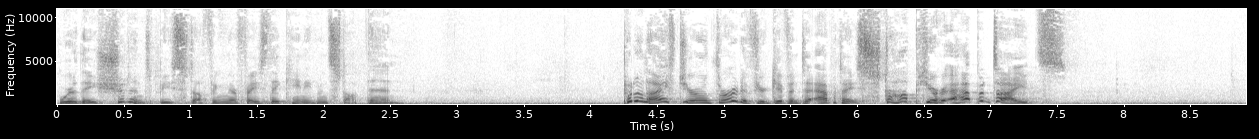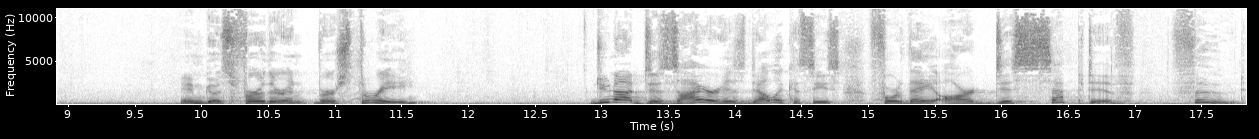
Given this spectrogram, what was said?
where they shouldn't be stuffing their face, they can't even stop then. Put a knife to your own throat if you're given to appetite. Stop your appetites. It even goes further in verse 3 Do not desire his delicacies, for they are deceptive food.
